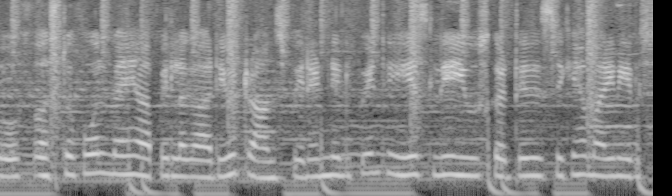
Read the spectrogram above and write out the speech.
सो फ़र्स्ट ऑफ़ ऑल मैं यहाँ पे लगा रही हूँ ट्रांसपेरेंट नेल पेंट ये इसलिए यूज़ करते हैं जिससे कि हमारी नेल्स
